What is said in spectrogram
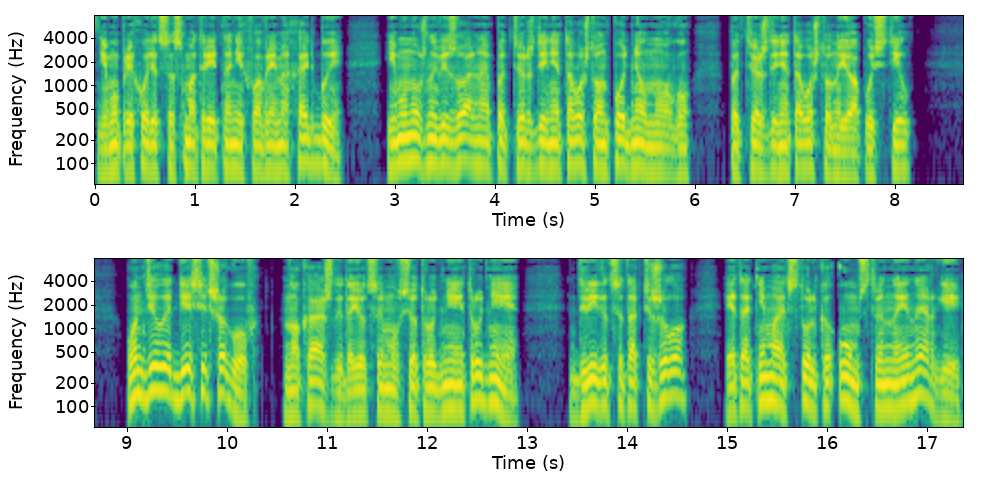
Ему приходится смотреть на них во время ходьбы. Ему нужно визуальное подтверждение того, что он поднял ногу, подтверждение того, что он ее опустил. Он делает десять шагов, но каждый дается ему все труднее и труднее. Двигаться так тяжело, это отнимает столько умственной энергии,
